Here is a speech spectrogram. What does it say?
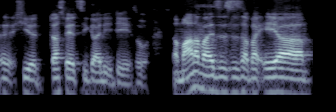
äh, hier, das wäre jetzt die geile Idee. So. Normalerweise ist es aber eher,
